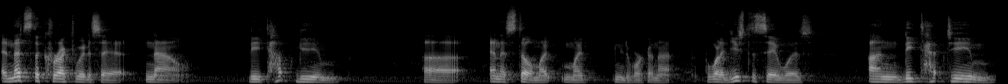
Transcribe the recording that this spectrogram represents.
And that's the correct way to say it now. The top game. Uh, and I still might, might need to work on that. But what I used to say was, an the top team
